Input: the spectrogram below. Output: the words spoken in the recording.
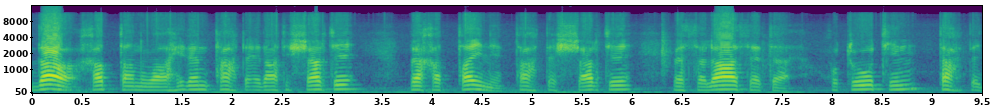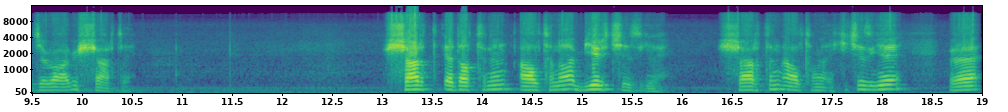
Da hattan vahiden tahta edati şartı ve hattayni tahta şartı ve selâsete hututin tahta cevabı şartı. Şart edatının altına bir çizgi, şartın altına iki çizgi ve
